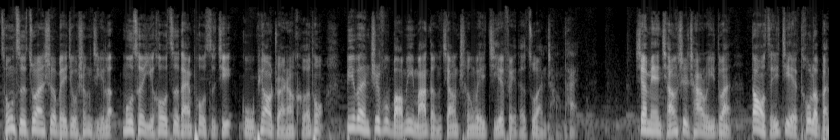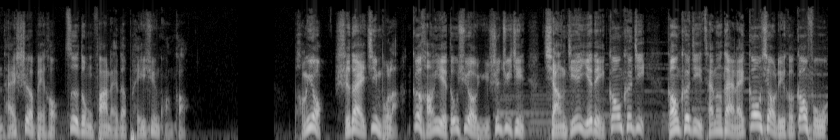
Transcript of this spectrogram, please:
从此作案设备就升级了，目测以后自带 POS 机、股票转让合同、逼问支付宝密码等将成为劫匪的作案常态。下面强势插入一段盗贼界偷了本台设备后自动发来的培训广告。朋友，时代进步了，各行业都需要与时俱进，抢劫也得高科技，高科技才能带来高效率和高服务，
